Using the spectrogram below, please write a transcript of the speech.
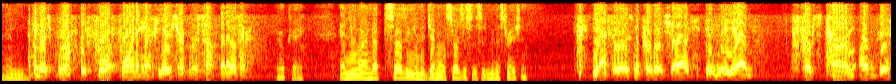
And I think it was roughly four, four and a half years or, or so that I was there. okay. And you wound up serving in the General Services Administration. Yes, it was my privilege uh, in the um, first term of this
